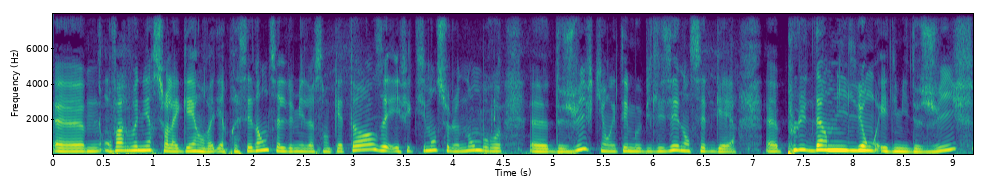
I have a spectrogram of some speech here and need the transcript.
Euh, on va revenir sur la guerre, on va dire précédente, celle de 1914, et effectivement sur le nombre de juifs qui ont été mobilisés dans cette guerre. plus d'un million et demi de juifs,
